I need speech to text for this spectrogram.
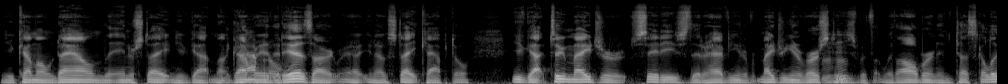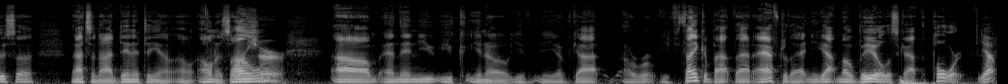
You come on down the interstate, and you've got Montgomery, that is our uh, you know state capital. You've got two major cities that have uni- major universities Mm-hmm. with with Auburn and Tuscaloosa. That's an identity on, on, on its For own. sure. Um, and then you you you know you've you've got a, if you think about that after that, and you got Mobile that's got the port Yep.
